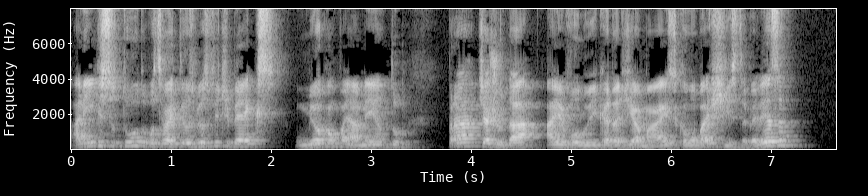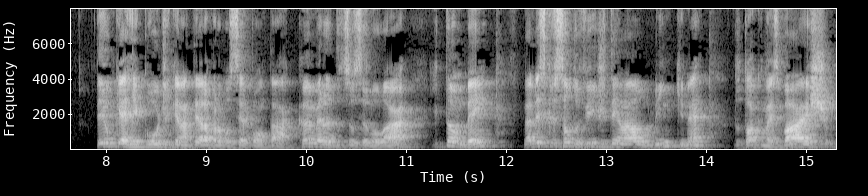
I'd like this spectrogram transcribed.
Além disso tudo, você vai ter os meus feedbacks, o meu acompanhamento, para te ajudar a evoluir cada dia mais como baixista, beleza? Tem o QR Code aqui na tela para você apontar a câmera do seu celular e também na descrição do vídeo tem lá o link, né, do toque mais baixo.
